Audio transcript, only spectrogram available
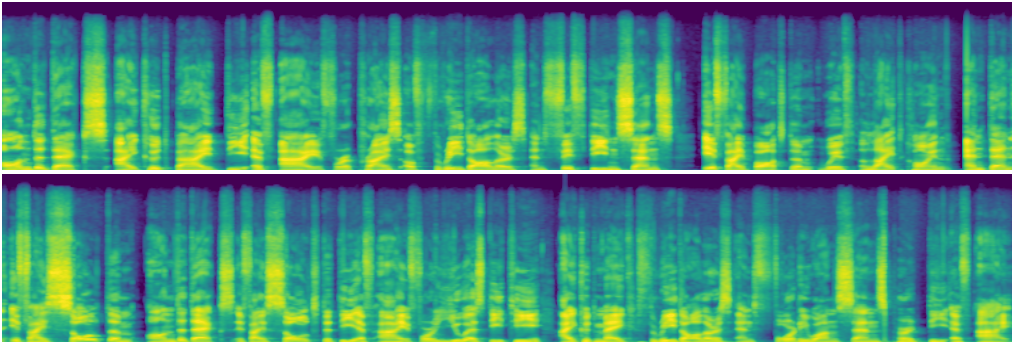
On the DEX, I could buy DFI for a price of $3.15 if I bought them with Litecoin. And then if I sold them on the DEX, if I sold the DFI for USDT, I could make $3.41 per DFI.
